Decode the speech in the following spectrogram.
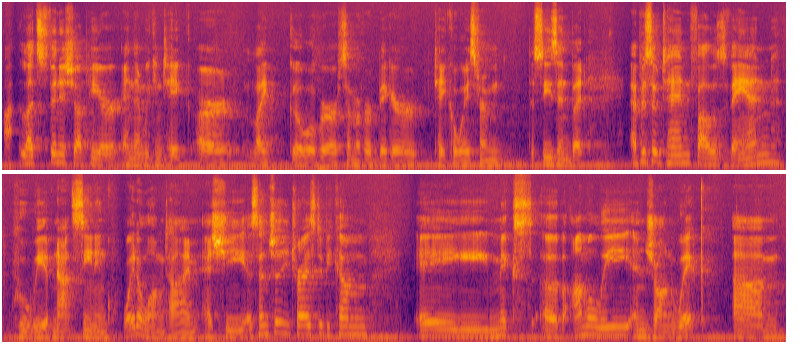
uh, let's finish up here, and then we can take our like go over some of our bigger takeaways from the season. But episode ten follows Van, who we have not seen in quite a long time, as she essentially tries to become a mix of Amelie and John Wick. Um,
